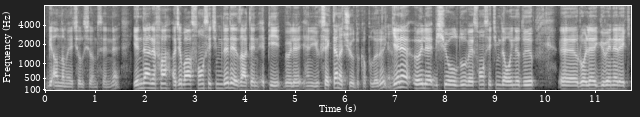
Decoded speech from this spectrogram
bir anlamaya çalışalım seninle. Yeniden Refah acaba son seçimde de zaten epi böyle hani yüksekten açıyordu kapıları. Evet. Gene öyle bir şey oldu ve son seçimde oynadığı e, role güvenerek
